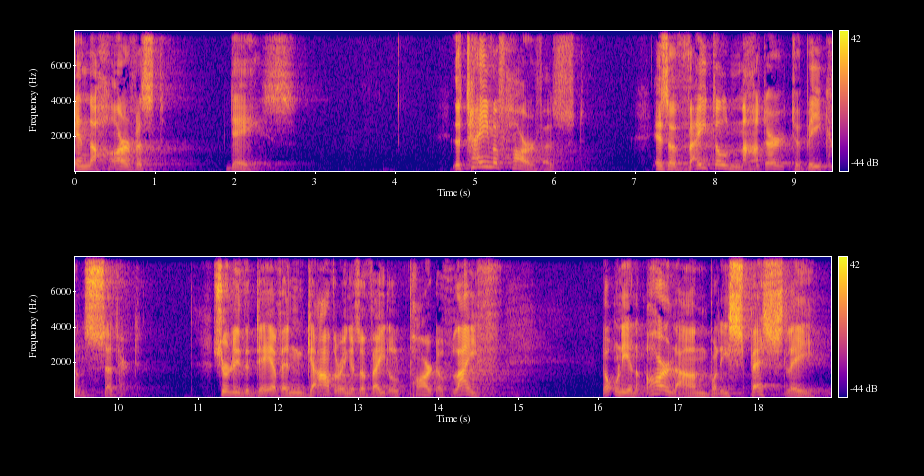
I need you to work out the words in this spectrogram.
in the harvest days. The time of harvest is a vital matter to be considered. Surely the day of ingathering is a vital part of life, not only in our land, but especially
